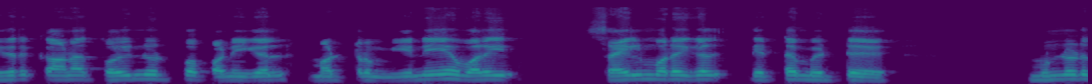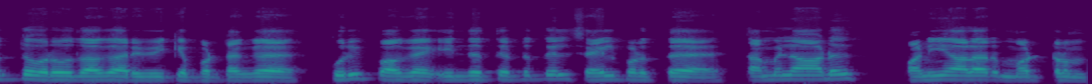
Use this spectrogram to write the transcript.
இதற்கான தொழில்நுட்ப பணிகள் மற்றும் இணைய வழி செயல்முறைகள் திட்டமிட்டு முன்னெடுத்து வருவதாக அறிவிக்கப்பட்டாங்க. குறிப்பாக இந்த திட்டத்தில் செயல்படுத்த தமிழ்நாடு பணியாளர் மற்றும்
